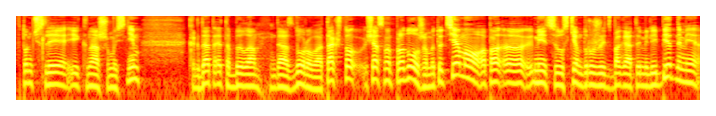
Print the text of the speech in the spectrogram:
в том числе и к нашему с ним. Когда-то это было, да, здорово. Так что сейчас мы продолжим эту тему. Э, имеется в виду, с кем дружить, с богатыми или бедными.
